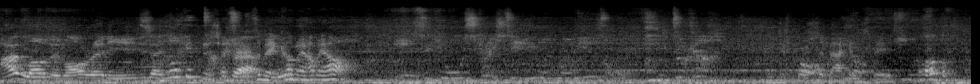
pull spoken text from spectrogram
I love him already. He's like, Look at this crap. Kamehameha. Just pushed it back in the stage. Oh.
